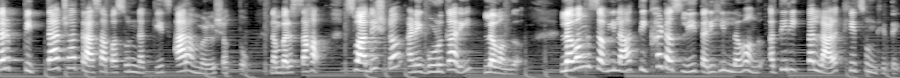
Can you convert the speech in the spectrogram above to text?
तर पित्ताच्या त्रासापासून नक्कीच आराम मिळू शकतो. नंबर सहा स्वादिष्ट आणि गुणकारी लवंग. लवंग चवीला तिखट असली तरीही लवंग अतिरिक्त लाळ खेचून घेते.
